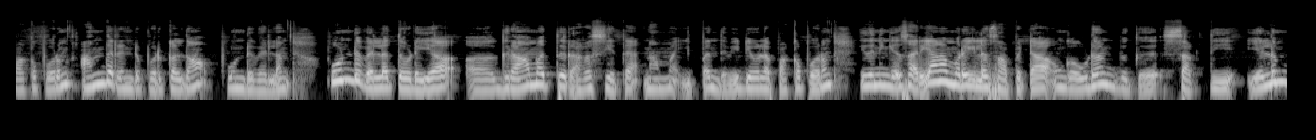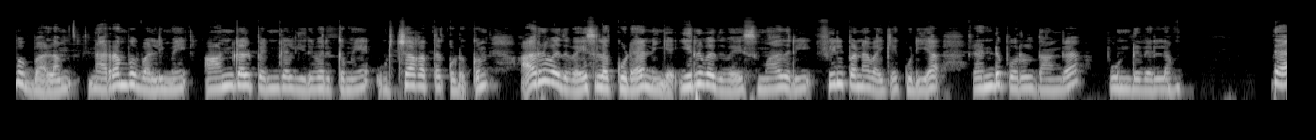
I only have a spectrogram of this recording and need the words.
பார்க்க போகிறோம் அந்த ரெண்டு பொருட்கள் தான் பூண்டு வெள்ளம் பூண்டு வெல்லத்தோடைய கிராமத்து ரகசியத்தை நம்ம இப்போ இந்த வீடியோவில் பார்க்க போகிறோம் இது நீங்கள் சரியான முறையில் சாப்பிட்டா உங்கள் உடம்புக்கு சக்தி எலும்பு பலம் நரம்பு வலிமை ஆண்கள் பெண்கள் இருவருக்குமே உற்சாகத்தை கொடுக்கும். அறுபது வயசில் கூட நீங்கள் இருபது வயசு மாதிரி ஃபீல் பண்ண வைக்கக்கூடிய ரெண்டு பொருள் தாங்க பூண்டு வெல்லம். இதை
